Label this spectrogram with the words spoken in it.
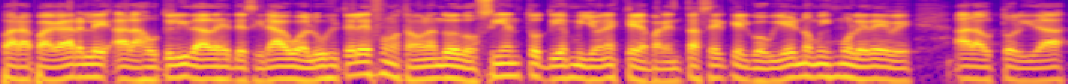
para pagarle a las utilidades, es decir, agua, luz y teléfono. Estamos hablando de 210 millones que aparenta ser que el gobierno mismo le debe a la Autoridad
